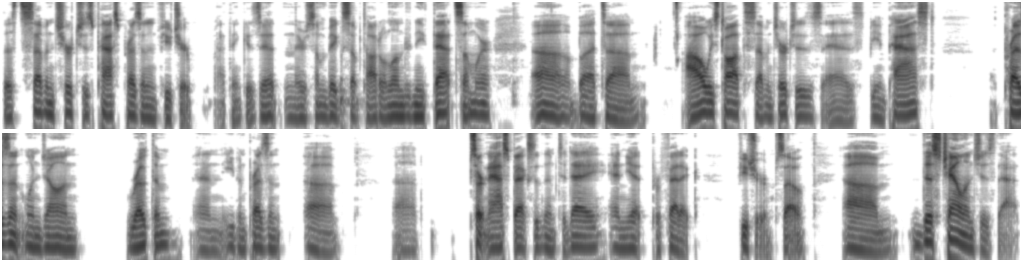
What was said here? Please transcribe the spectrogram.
the seven churches, past, present, and future, I think is it. And there's some big subtitle underneath that somewhere. Uh, but um, I always taught the seven churches as being past, present when John wrote them, and even present uh, uh, certain aspects of them today, and yet prophetic future. So um, this challenges that.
